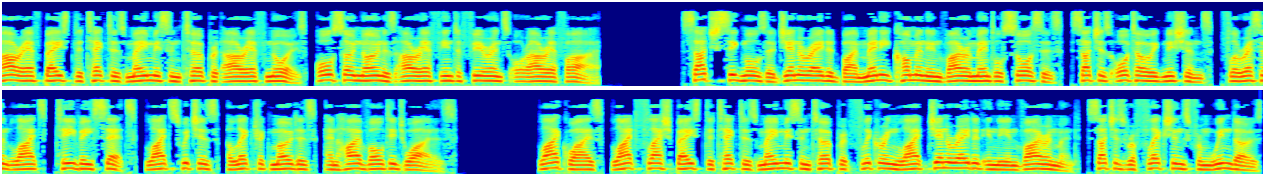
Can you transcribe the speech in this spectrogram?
RF-based detectors may misinterpret RF noise, also known as RF interference or RFI. Such signals are generated by many common environmental sources, such as auto-ignitions, fluorescent lights, TV sets, light switches, electric motors, and high-voltage wires. Likewise, light flash-based detectors may misinterpret flickering light generated in the environment, such as reflections from windows,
